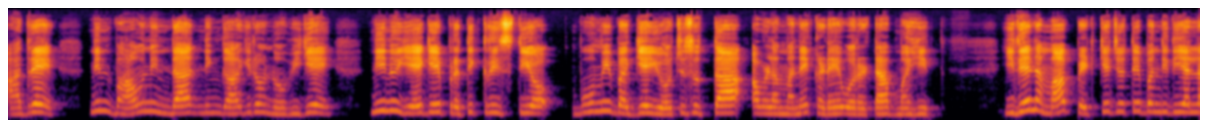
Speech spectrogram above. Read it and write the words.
ಆದ್ರೆ ನಿನ್ ಭಾವನಿಂದ ನಿಂಗಾಗಿರೋ ನೋವಿಗೆ ನೀನು ಹೇಗೆ ಪ್ರತಿಕ್ರಿಯಿಸ್ತೀಯೋ ಭೂಮಿ ಬಗ್ಗೆ ಯೋಚಿಸುತ್ತಾ ಅವಳ ಮನೆ ಕಡೆ ಹೊರಟ ಮಹಿತ್. ಇದೇನಮ್ಮ ಪೆಟ್ಕೆ ಜೊತೆ ಬಂದಿದೆಯಲ್ಲ?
